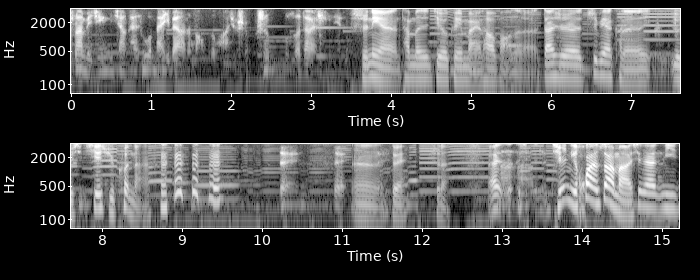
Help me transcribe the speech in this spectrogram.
十万美金，你想想看，如果买一百万的房子的话，就是不是符合大概十年。十年他们就可以买一套房子了，但是这边可能有些许困难。对，对嗯，对，是的。哎啊，其实你换算嘛，现在你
